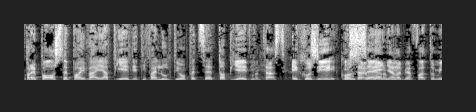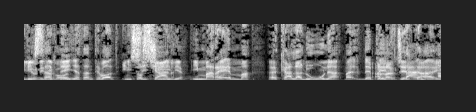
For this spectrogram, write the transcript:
preposto e poi vai a piedi e ti fai l'ultimo pezzetto a piedi. Fantastico. E così conservi. Sardegna l'abbiamo fatto milioni in di Sardegna volte. tante volte, in, In Toscana, Sicilia. in Maremma, eh, Calaluna, ma, ne- All'Argentario.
